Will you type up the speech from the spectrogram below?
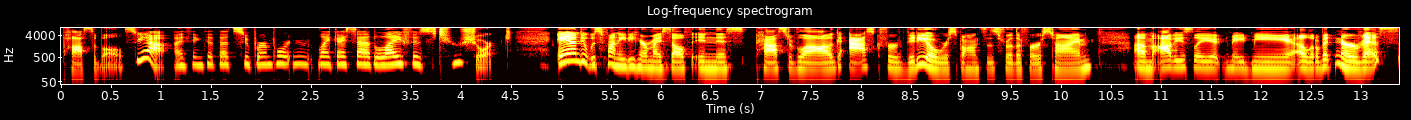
possible. So, yeah, I think that that's super important. Like I said, life is too short. And it was funny to hear myself in this past vlog ask for video responses for the first time. Um, obviously, it made me a little bit nervous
